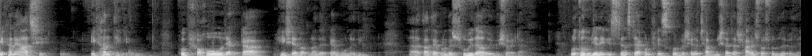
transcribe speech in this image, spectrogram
যেখানে আছে, এখান থেকে খুব সহজ একটা হিসেব আপনাদেরকে আমি বলে দিই। তাতে আপনাদের সুবিধা হবে বিষয়টা। প্রথম যে রেজিস্ট্যান্সটা এখন ফেস করবে সেটা ছাব্বিশ হাজার সাড়ে ছশোর লেভেলে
